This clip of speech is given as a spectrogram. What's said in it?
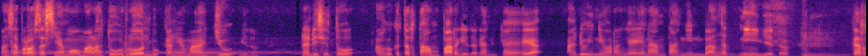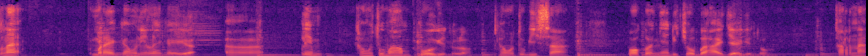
masa prosesnya mau malah turun bukannya maju gitu. Nah di situ aku ketertampar gitu kan. Kayak aduh ini orang kayaknya nantangin banget nih gitu. Karena mereka menilai kayak uh, lim kamu tuh mampu gitu loh. Kamu tuh bisa. Pokoknya dicoba aja gitu. Karena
